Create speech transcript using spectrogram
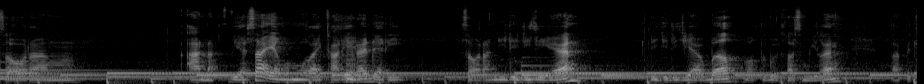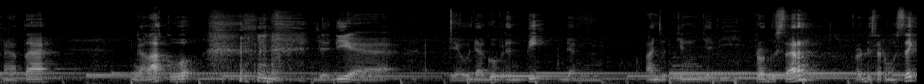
seorang anak biasa yang memulai karirnya Hmm. dari seorang DJ DJ-an, DJ DJ Abal waktu gue kelas 9, tapi ternyata nggak laku. Jadi ya ya udah gue berhenti dan lanjutin jadi produser, produser musik.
